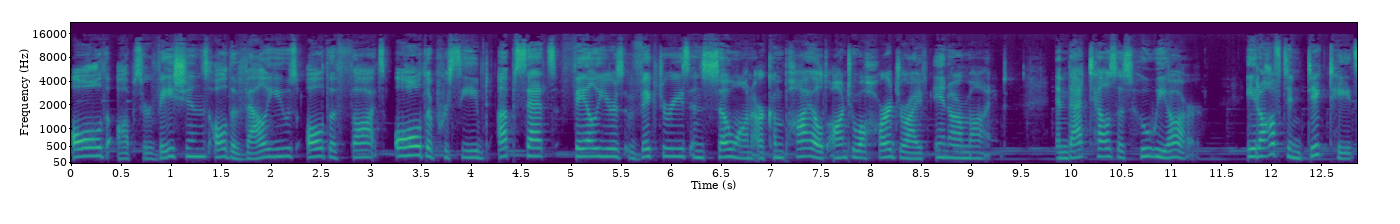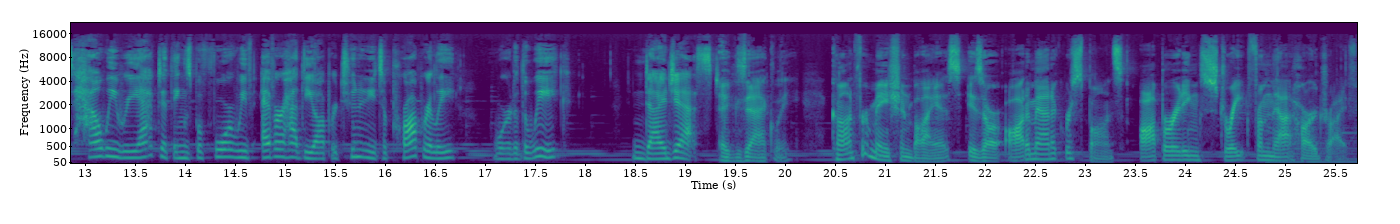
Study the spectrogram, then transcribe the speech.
all the observations, all the values, all the thoughts, all the perceived upsets, failures, victories, and so on are compiled onto a hard drive in our mind. And that tells us who we are. It often dictates how we react to things before we've ever had the opportunity to properly, word of the week, digest. Exactly. Confirmation bias is our automatic response operating straight from that hard drive.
